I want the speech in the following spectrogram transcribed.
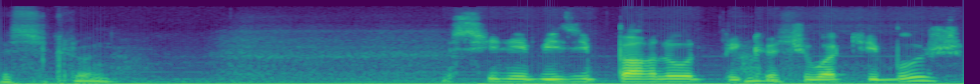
Les cyclones. S'il est visible par l'autre puis Ah que oui. tu vois qu'il bouge,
